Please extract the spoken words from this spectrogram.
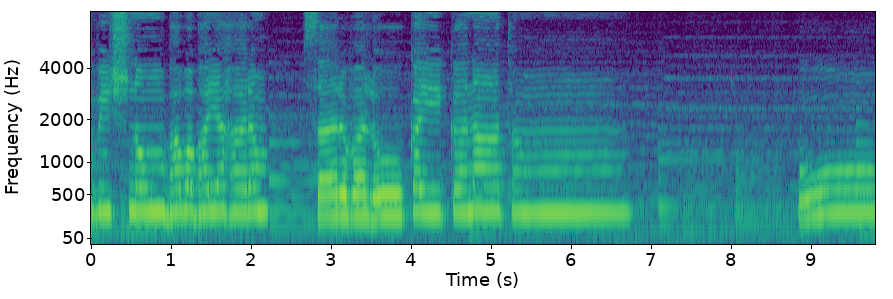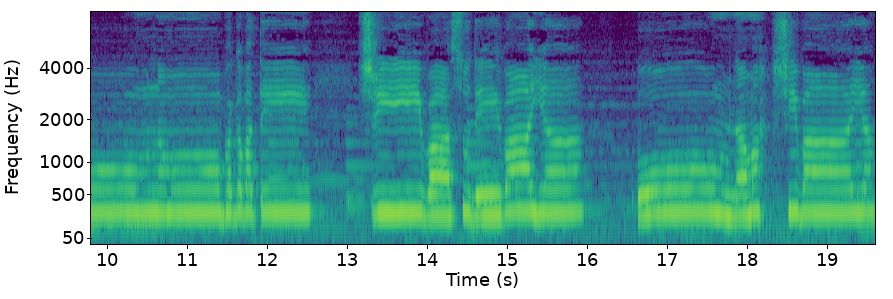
विष्णुं भवभयहरं सर्वलोकैकनाथम्। ॐ नमो भगवते श्रीवासुदेवाय। ॐ नमः शिवाय।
